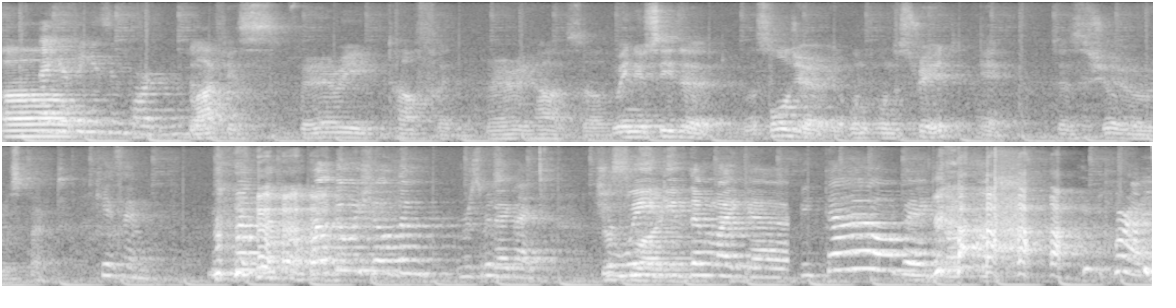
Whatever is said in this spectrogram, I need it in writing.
Uh, that you think is important? Life is very tough and very hard. So when you see the, the soldier on, on the street, yeah, just show your respect. Kiss him. How do we show them respect? Respect. Should Just we like- give them like a Vitao Bego? Pour up the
